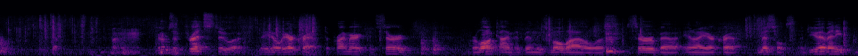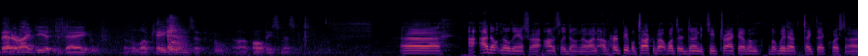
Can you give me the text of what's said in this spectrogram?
In terms of threats to uh, NATO aircraft, the primary concern for a long time have been these mobile uh, Serb uh, anti-aircraft missiles. Do you have any better idea today of the locations of, of all these missiles? Uh, I, I don't know the answer. I honestly don't know. I, I've heard people talk about what they're doing to keep track of them, but we'd have to take that question. I,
